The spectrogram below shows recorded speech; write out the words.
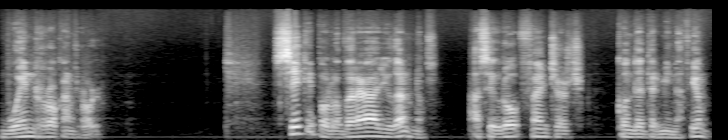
buen rock and roll. Sé que podrá ayudarnos, aseguró Fenchurch con determinación.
